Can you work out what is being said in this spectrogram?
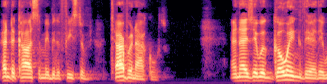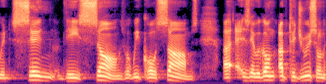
Pentecost, and maybe the Feast of Tabernacles. And as they were going there, they would sing these songs, what we call psalms. Uh, as they were going up to Jerusalem,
